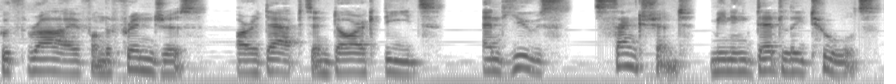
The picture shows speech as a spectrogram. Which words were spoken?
who thrive on the fringes are adept in dark deeds and use sanctioned, meaning deadly tools,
